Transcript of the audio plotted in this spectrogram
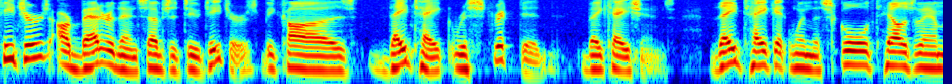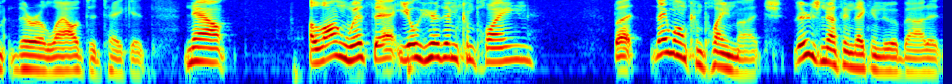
teachers are better than substitute teachers because they take restricted vacations. They take it when the school tells them they're allowed to take it. Now, along with that, you'll hear them complain but they won't complain much. There's nothing they can do about it.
